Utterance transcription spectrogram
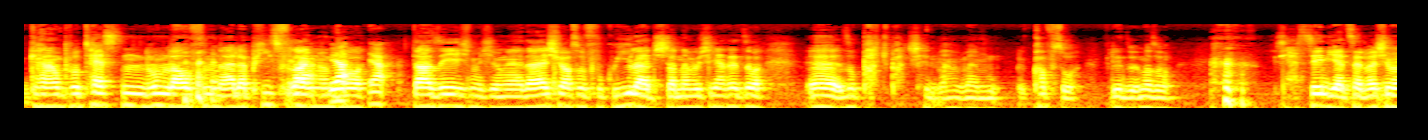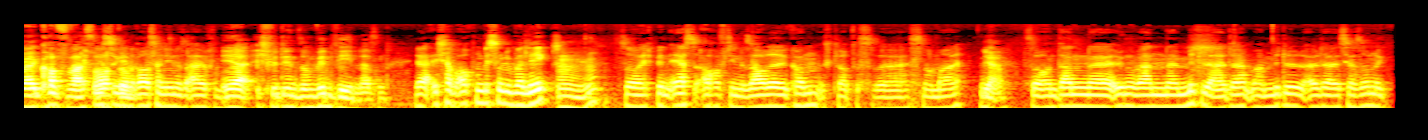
keine Ahnung, Protesten rumlaufen, Alter, Peace-Flaggen ja, und ja, so. ja. Da sehe ich mich, Junge. Da hätte ich mir auch so Fukuhila ich dann, würde ich die ganze Zeit so, äh, so patsch, patsch hinten machen mit meinem Kopf so. Für den so immer so. Ja, sehen die jetzt nicht, weil ich über meinen Kopf was Grüße gehen rauskommt. raus an Linus Alfen. Ja, ich würde den so im Wind wehen lassen. Ja, ich habe auch ein bisschen überlegt. Mhm. So, ich bin erst auch auf Dinosaurier gekommen. Ich glaube, das äh, ist normal. Ja. So, und dann äh, irgendwann äh, Mittelalter. Aber Mittelalter ist ja so eine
